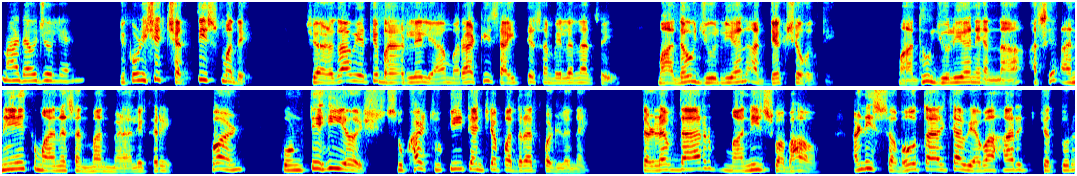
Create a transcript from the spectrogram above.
माधव जुलियन. एकोणीसशे छत्तीसमध्ये जळगाव येथे भरलेल्या मराठी साहित्य संमेलनाचे माधव जुलियन अध्यक्ष होते. माधव जुलियन यांना असे अनेक मानसन्मान मिळाले खरे पण कोणतेही यश सुखासुखी त्यांच्या पदरात पडलं नाही. तडफदार मानी स्वभाव आणि सभोवतालच्या व्यवहार चतुर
